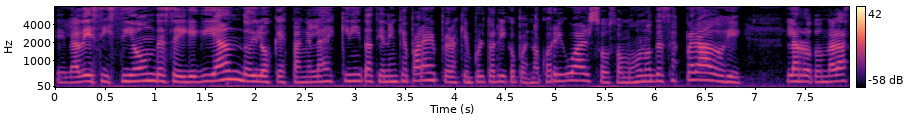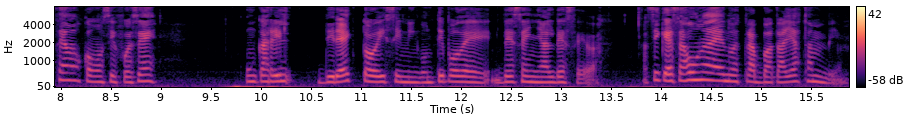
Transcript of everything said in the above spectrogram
eh, la decisión de seguir guiando y los que están en las esquinitas tienen que parar, pero aquí en Puerto Rico pues no corre igual, somos unos desesperados y la rotonda la hacemos como si fuese un carril directo y sin ningún tipo de, de señal de seda. Así que esa es una de nuestras batallas también.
